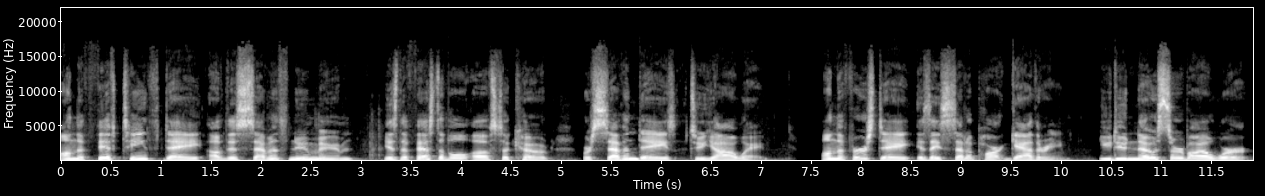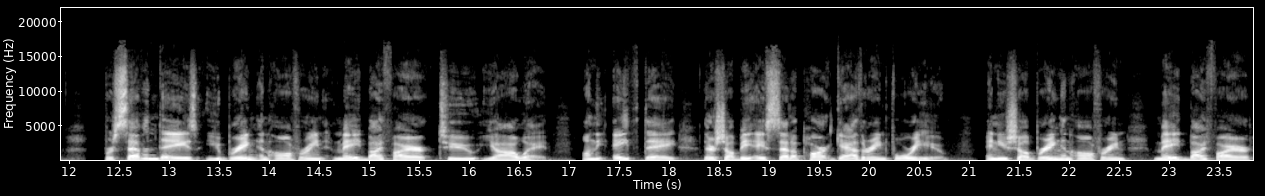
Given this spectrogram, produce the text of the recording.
On the fifteenth day of this seventh new moon is the festival of Sukkot for seven days to Yahweh. On the first day is a set apart gathering. You do no servile work for seven days you bring an offering made by fire to Yahweh. On the eighth day there shall be a set apart gathering for you, and you shall bring an offering made by fire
